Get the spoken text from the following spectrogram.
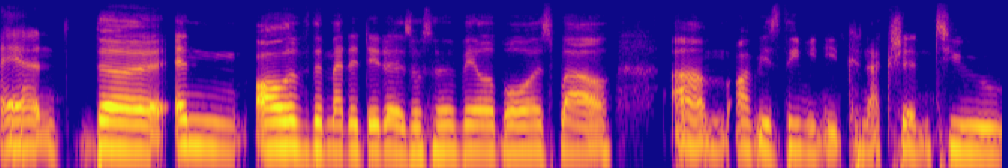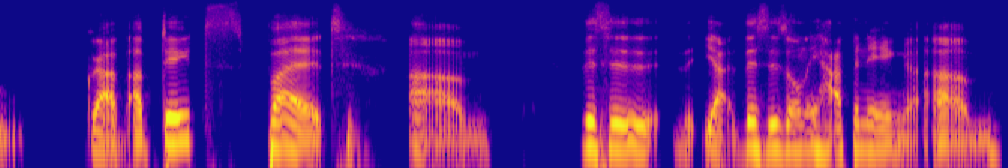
and the and all of the metadata is also available as well. Um, obviously, we need connection to grab updates, but um, this is yeah, this is only happening um,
